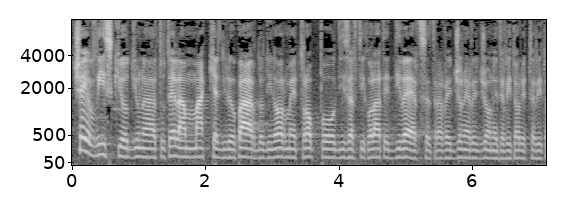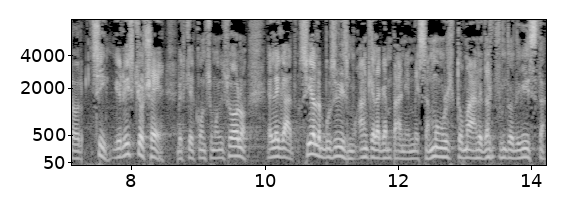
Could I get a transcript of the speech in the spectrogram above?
C'è il rischio di una tutela a macchia di leopardo, di norme troppo disarticolate e diverse tra regione e regione, territorio e territorio? Sì, il rischio c'è perché il consumo di suolo è legato sia all'abusivismo, anche la Campania è messa molto male dal punto di vista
